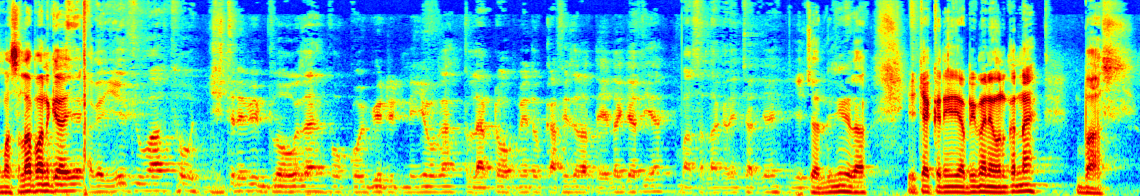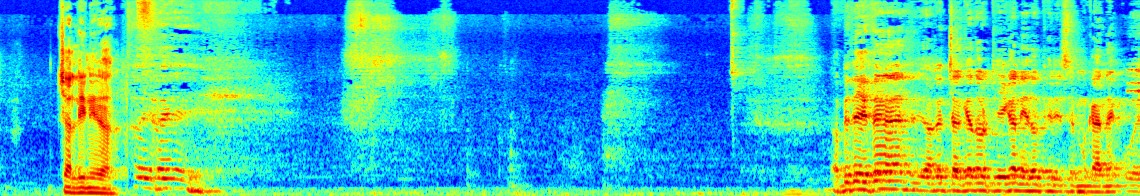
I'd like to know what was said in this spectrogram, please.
मसला बन गया ये। अगर ये इशू आ तो जितने भी ब्लॉग्स हैं, वो कोई भी एडिट नहीं होगा। तो लैपटॉप में तो काफ़ी ज़्यादा देर लग जाती है। बस अल्लाह करे, चल जाए। ये चल ही नहीं रहा। ये चेक करें अभी मैंने ऑन करना है। बस, चल ही नहीं रहा। अभी देखते हैं अगर चल गया तो ठीक है नहीं तो फिर इसे मकैनिक को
